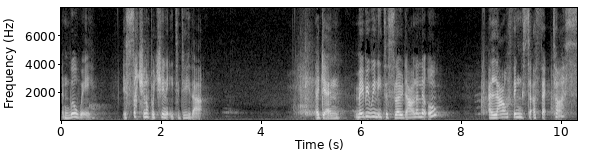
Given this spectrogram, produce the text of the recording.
And will we? It's such an opportunity to do that. Again, maybe we need to slow down a little, allow things to affect us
